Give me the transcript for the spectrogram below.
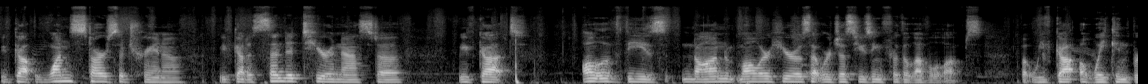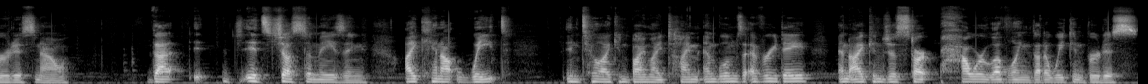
We've got one star Satrana. We've got Ascended tier Anasta. We've got all of these non-Mauler heroes that we're just using for the level ups. But we've got Awakened Brutus now. That, it, it's just amazing. I cannot wait until I can buy my time emblems every day, and I can just start power leveling that Awakened Brutus.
